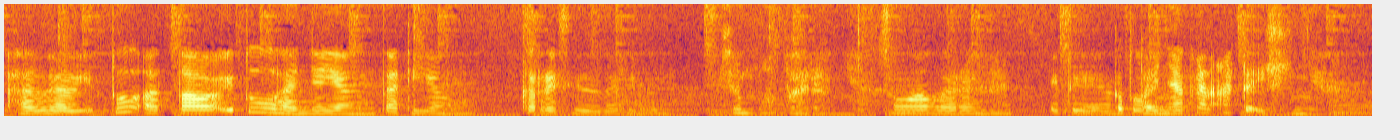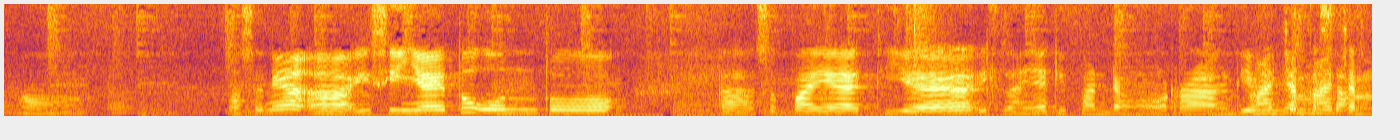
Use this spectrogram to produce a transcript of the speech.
hal-hal itu atau itu hanya yang tadi yang keris itu tadi semua barangnya semua barangnya itu ya untuk kebanyakan ada isinya Oh. maksudnya eh, isinya itu untuk eh, supaya dia istilahnya dipandang orang dia macam-macam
